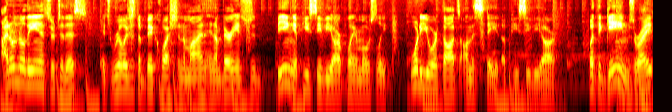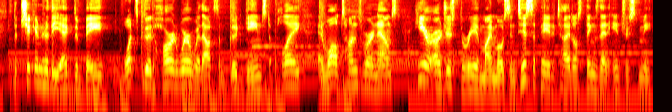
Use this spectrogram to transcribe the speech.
I don't know the answer to this. It's really just a big question of mine, and I'm very interested, being a PCVR player mostly, what are your thoughts on the state of PCVR? But the games, right? The chicken or the egg debate, what's good hardware without some good games to play? And while tons were announced, here are just three of my most anticipated titles, things that interest me.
